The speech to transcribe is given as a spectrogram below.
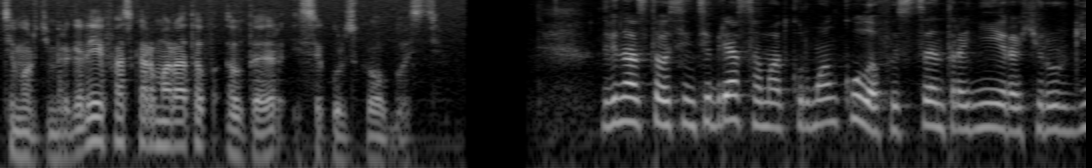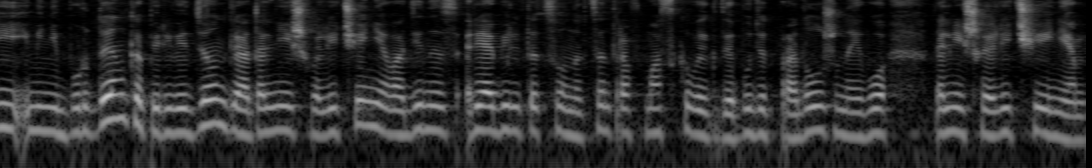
Тимур Тимиргалеев, Аскар Маратов, ЛТР, Иссыкульская область. 12 сентября Самат Курманкулов из Центра нейрохирургии имени Бурденко переведен для дальнейшего лечения в один из реабилитационных центров Москвы, где будет продолжено его дальнейшее лечение.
